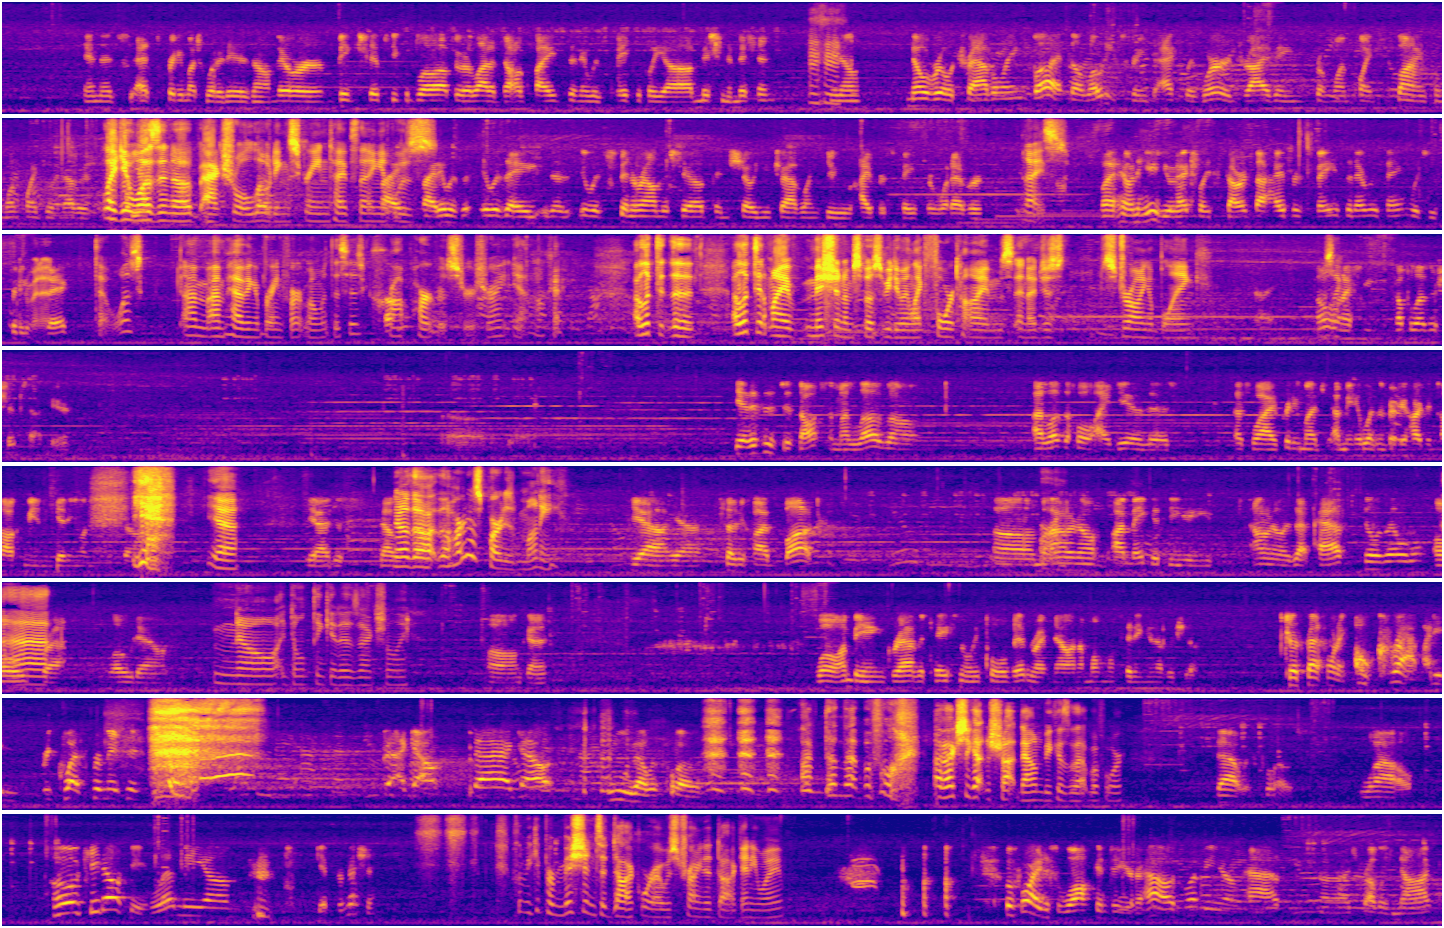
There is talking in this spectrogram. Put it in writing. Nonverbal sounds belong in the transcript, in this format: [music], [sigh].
And that's, that's pretty much what it is. Um, there were big ships you could blow up. There were a lot of dogfights, and it was basically uh, mission to mission. hmm You know, no real traveling, but the loading screens actually were driving from one point, flying from one point to another. Like it wasn't a actual loading screen type thing. It right, was right. It was it was a it would spin around the ship and show you traveling through hyperspace or whatever. nice. But on here, you actually start the hyperspace and everything, which is pretty sick. That was. I'm I'm having a brain fart moment. This is crop harvesters, right? Yeah. Okay. I looked at the. I looked at my mission. I'm supposed to be doing like four times, and I just was drawing a blank. Oh, was and like- I see a couple other ships out here. Oh, yeah, this is just awesome. I love um, I love the whole idea of this. That's why I pretty much. I mean, it wasn't very hard to talk me into getting on. this, So, Yeah. Yeah. yeah, just that was, No, the the hardest part is money. yeah, yeah, seventy-five bucks. Um, I don't know. I may get the. I don't know. Is that pass still available? Oh Uh, crap! Slow down. No, I don't think it is actually. Oh, okay. Well, I'm being gravitationally pulled in right now, and I'm almost hitting another ship. Trespass warning. Oh crap! I didn't request permission. [sighs] Back out! Back out! Ooh, that was close. I've done that before. [laughs] I've actually gotten shot down because of that before. That was close. Wow. Okie dokie. Let me um [clears throat] get permission. Let me get permission to dock where I was trying to dock anyway. Before I just walk into your house, let me um, ask. Uh, I should probably knock.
